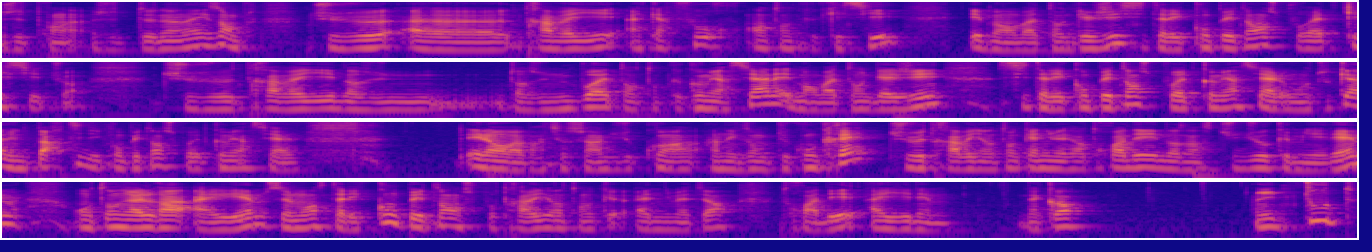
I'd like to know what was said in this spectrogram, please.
je vais, te donner un exemple. Tu veux euh, travailler à Carrefour en tant que caissier, et eh ben on va t'engager si tu as les compétences pour être caissier, tu vois. Tu veux travailler dans une, boîte en tant que commercial, et eh ben on va t'engager si tu as les compétences pour être commercial, ou en tout cas une partie des compétences pour être commercial. Et là, on va partir sur un, exemple plus concret. Tu veux travailler en tant qu'animateur 3D dans un studio comme ILM, on t'engagera à ILM seulement si tu as les compétences pour travailler en tant qu'animateur 3D à ILM. D'accord? Toutes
